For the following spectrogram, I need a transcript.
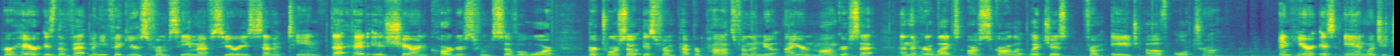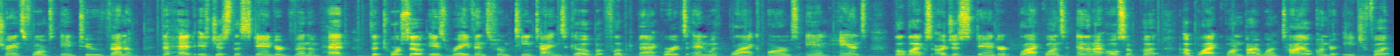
Her hair is the Vet minifigures from CMF Series 17. That head is Sharon Carter's from Civil War. Her torso is from Pepper Potts from the new Ironmonger set, and then her legs are Scarlet Witches from Age of Ultron. And here is Anne when she transforms into Venom. The head is just the standard Venom head. The torso is Ravens from Teen Titans Go, but flipped backwards and with black arms and hands. The legs are just standard black ones, and then I also put a black one by one tile under each foot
